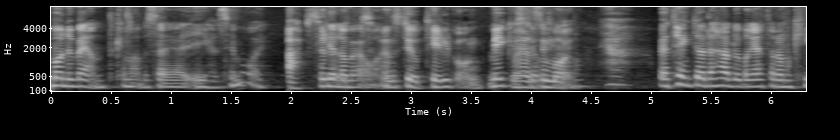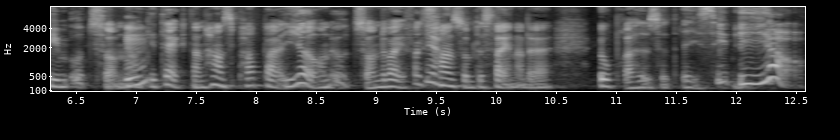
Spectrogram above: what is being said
monument kan man väl säga i Helsingborg. Absolut, en stor tillgång mycket för Helsingborg. Tillgång. Jag tänkte det här du berättade om Kim Utzon, mm. arkitekten. Hans pappa Jörn Utzon, det var ju faktiskt ja. han som designade operahuset i Sydney. Ja,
